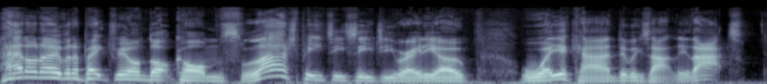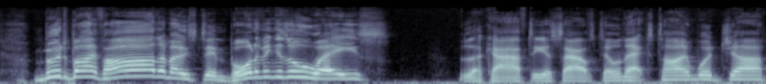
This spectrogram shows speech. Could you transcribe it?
head on over to patreon.com slash PTCG Radio, where you can do exactly that. But by far the most important thing as always, look after yourselves till next time, would ya?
